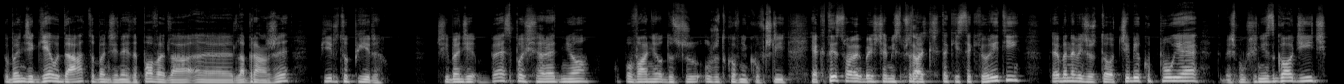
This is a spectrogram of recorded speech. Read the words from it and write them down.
to będzie giełda, co będzie nietypowe dla, e, dla branży, peer-to-peer, czyli będzie bezpośrednio kupowanie od uż- użytkowników. Czyli jak ty, Sławek, będziesz mi sprzedać Tak. taki security, to ja będę wiedział, że to od ciebie kupuję, ty będziesz mógł się nie zgodzić,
